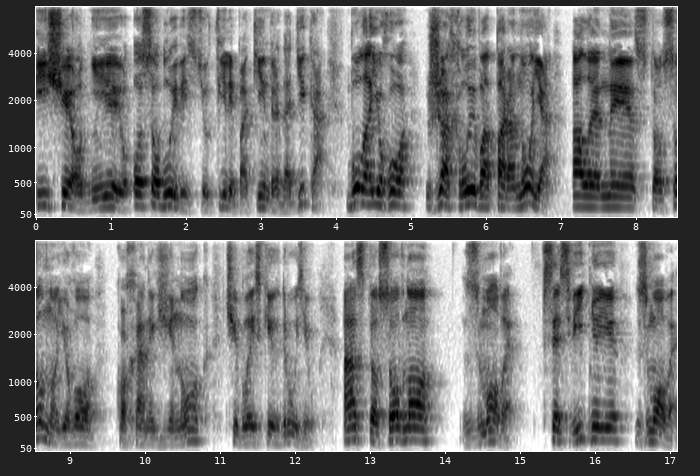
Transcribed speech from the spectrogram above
І ще однією особливістю Філіпа Кіндреда Діка була його жахлива параноя, але не стосовно його коханих жінок чи близьких друзів, а стосовно змови, всесвітньої змови.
